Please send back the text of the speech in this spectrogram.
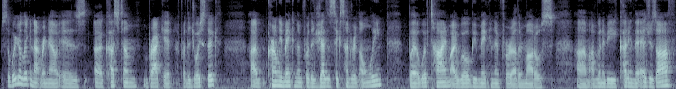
So what you're looking at right now is a custom bracket for the joystick. I'm currently making them for the Jazzy 600 only, but with time I will be making it for other models. Um, I'm going to be cutting the edges off.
